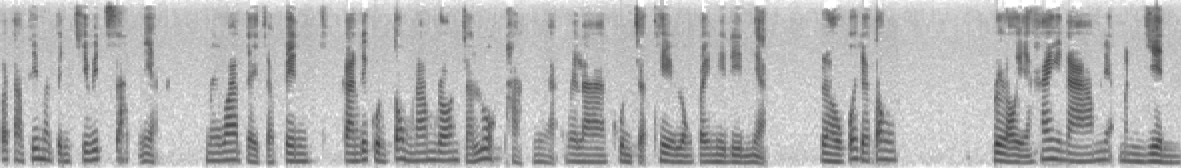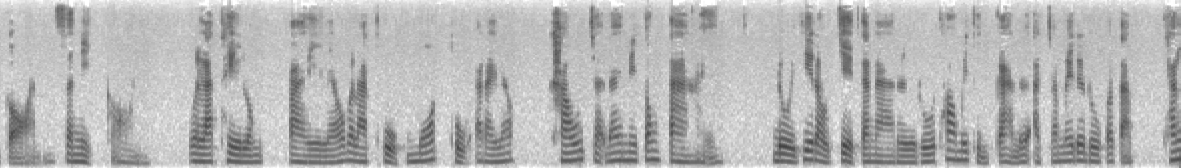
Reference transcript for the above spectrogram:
ก็ตามที่มันเป็นชีวิตสัตว์เนี่ยไม่ว่าแต่จะเป็นการที่คุณต้มน้ำร้อนจะลวกผักเนี่ย เวลาคุณจะเทลงไปในดินเนี่ย เราก็จะต้องปล่อยให้น้ำเนี่ยมันเย็นก่อน สนิทก่อน เวลาเทลงไปแล้วเวลาถูกมดถูกอะไรแล้วเขาจะได้ไม่ต้องตาย โดยที่เราเจตนาหรือรู้เท่าไม่ถึงการหรืออาจจะไม่ได้รู้ก็ตามทั้ง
